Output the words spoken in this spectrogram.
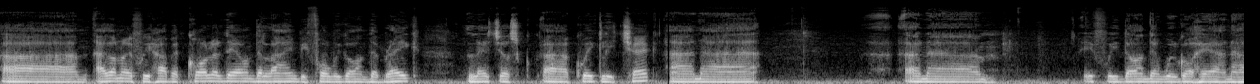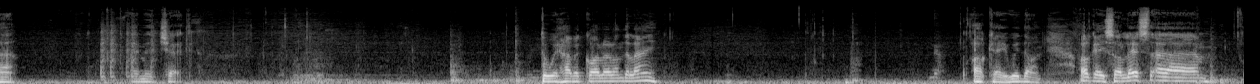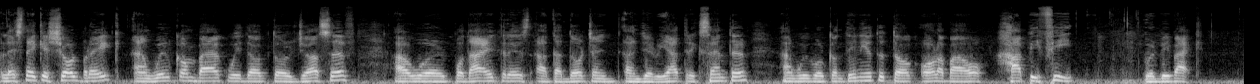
Um, I don't know if we have a caller there on the line before we go on the break. Let's just uh, quickly check and uh, and um, if we don't, then we'll go ahead and uh, let me check. Do we have a caller on the line? Okay, we're done. Okay, so let's um, let's take a short break, and we'll come back with Dr. Joseph, our podiatrist at the Adult and Geriatric Center, and we will continue to talk all about happy feet. We'll be back.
